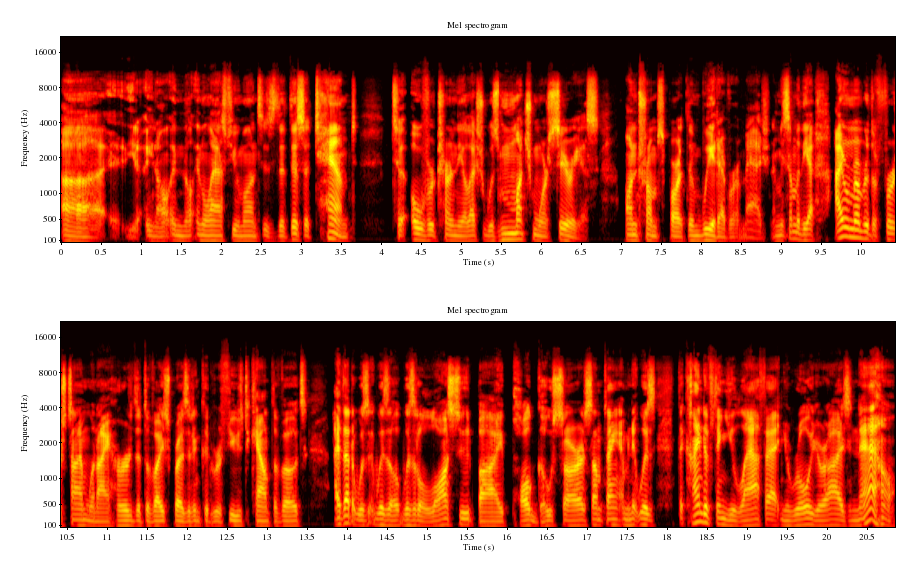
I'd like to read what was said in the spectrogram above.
uh, you know, in the in the last few months is that this attempt to overturn the election was much more serious on Trump's part than we had ever imagined. I mean, some of the I remember the first time when I heard that the vice president could refuse to count the votes. I thought it was it was a was it a lawsuit by Paul Gosar or something? I mean, it was the kind of thing you laugh at and you roll your eyes. And now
